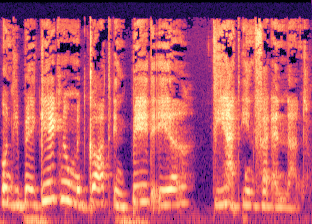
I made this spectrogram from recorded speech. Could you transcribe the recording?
Und die Begegnung mit Gott in Bethel, die hat ihn verändert.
